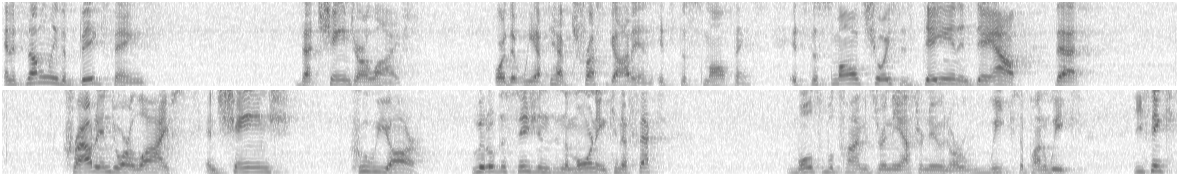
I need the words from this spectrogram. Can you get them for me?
And it's not only the big things that change our life, or that we have to have trust God in. It's the small things. It's the small choices day in and day out that crowd into our lives and change who we are. Little decisions in the morning can affect multiple times during the afternoon or weeks upon weeks. Do you think,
